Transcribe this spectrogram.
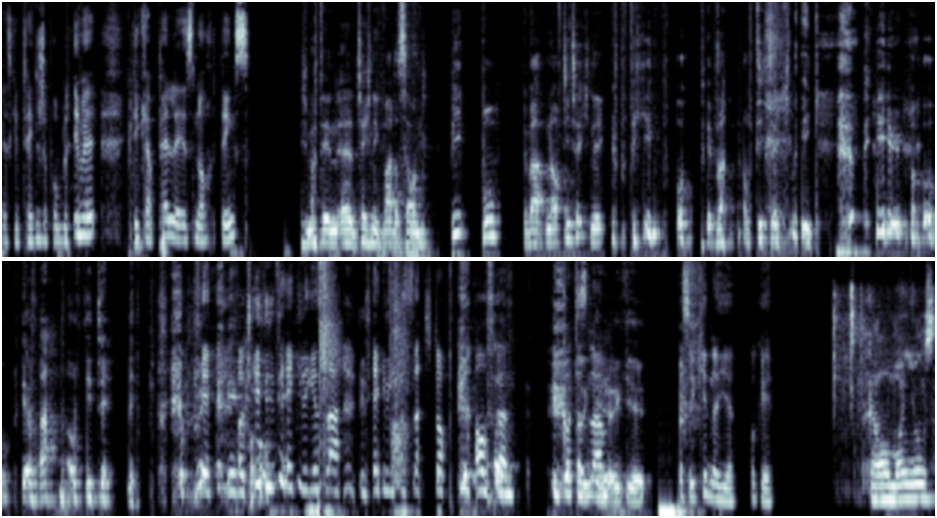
es gibt technische Probleme. Die Kapelle ist noch Dings. Ich mach den äh, Technik-Wartesound. Beep, boop, wir warten auf die Technik. Beep, boop, wir warten auf die Technik. Beep, boop, wir warten auf die Technik. Okay, okay, die Technik ist da. Die Technik ist da. Stopp. Aufhören. In Gottes okay, Namen. Okay. Das sind Kinder hier. Okay. Ja, moin Jungs.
